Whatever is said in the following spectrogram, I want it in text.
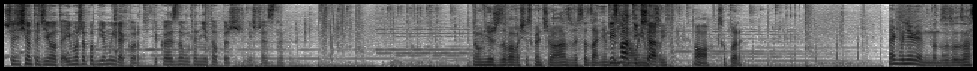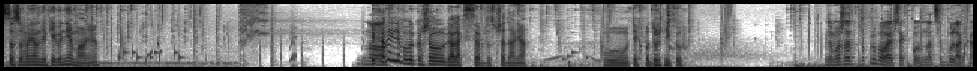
69. Ej, może pobiję mój rekord. Tylko jest znowu ten nietoperz nieszczęsny. No u mnie już zabawa się skończyła z wysadzaniem. bo już Prismatic nie amunicji. O, super. Jakby nie wiem, no z- zastosowania wielkiego nie ma, nie? Ciekawe ile by kosztował Galaxy Star do sprzedania u tych podróżników. no można popróbować tak po, na cebulaka.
